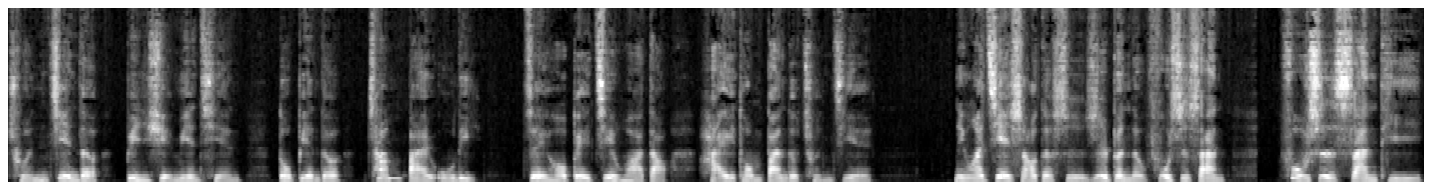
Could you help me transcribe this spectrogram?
纯净的冰雪面前都变得苍白无力，最后被净化到孩童般的纯洁。另外介绍的是日本的富士山，富士山体。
